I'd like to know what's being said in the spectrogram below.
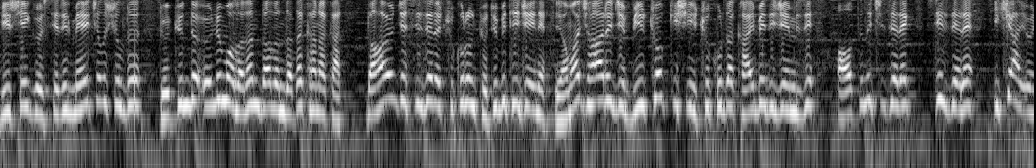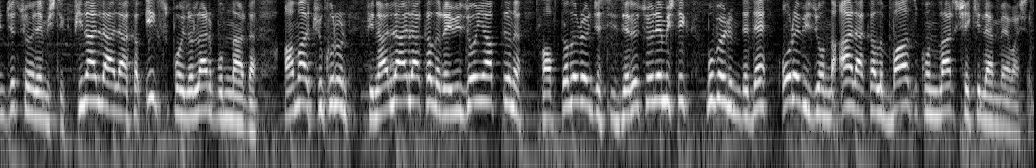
bir şey gösterilmeye çalışıldığı gökünde ölüm olanın dalında da kan akar. Daha önce sizlere çukurun kötü biteceğini, yamaç harici birçok kişiyi çukurda kaybedeceğimizi altını çizerek sizlere 2 ay önce söylemiştik. Finalle alakalı ilk spoilerlar bunlarda. Ama Çukur'un finalle alakalı revizyon yaptığını haftalar önce sizlere söylemiştik. Bu bölümde de o revizyonla alakalı bazı konular şekillenmeye başladı.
